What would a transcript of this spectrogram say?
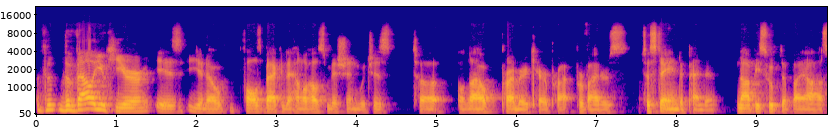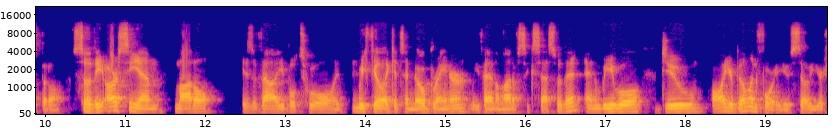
The, the value here is, you know, falls back into Hello Health's mission, which is to allow primary care pro- providers to stay independent not be swooped up by a hospital. So the RCM model is a valuable tool. We feel like it's a no brainer. We've had a lot of success with it, and we will do all your billing for you. So you're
